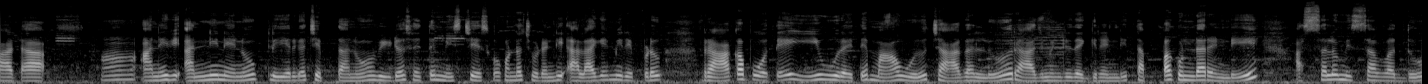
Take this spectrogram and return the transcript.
పాట అనేవి అన్నీ నేను క్లియర్గా చెప్తాను. వీడియోస్ అయితే మిస్ చేసుకోకుండా చూడండి. అలాగే మీరు ఎప్పుడు రాకపోతే ఈ ఊరైతే మా ఊరు చాగళ్ళు రాజమండ్రి దగ్గరండి. తప్పకుండా రండి. అస్సలు మిస్ అవ్వద్దు.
